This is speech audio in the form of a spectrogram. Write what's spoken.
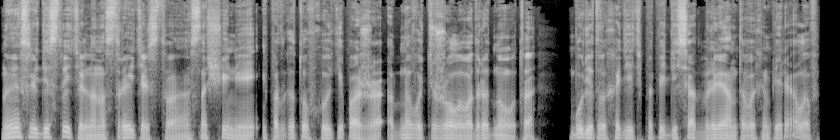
Но если действительно на строительство, оснащение и подготовку экипажа одного тяжелого дредноута будет выходить по 50 бриллиантовых империалов,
